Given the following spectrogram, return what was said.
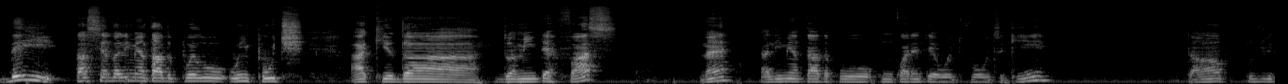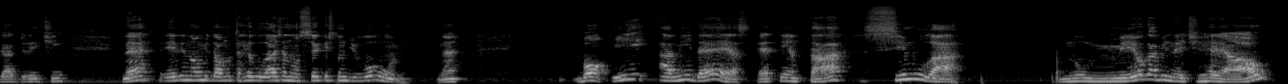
DI está sendo alimentado pelo o input aqui da, da minha interface, né? alimentada por com 48 volts aqui. Então, tudo ligado direitinho, né? Ele não me dá muita regulagem a não ser questão de volume, né? Bom, e a minha ideia é essa, é tentar simular no meu gabinete real,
